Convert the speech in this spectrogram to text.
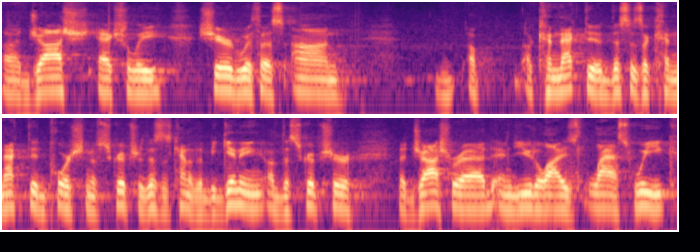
Uh, Josh actually shared with us on a a connected, this is a connected portion of Scripture. This is kind of the beginning of the Scripture that Josh read and utilized last week.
